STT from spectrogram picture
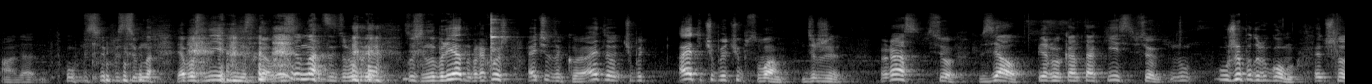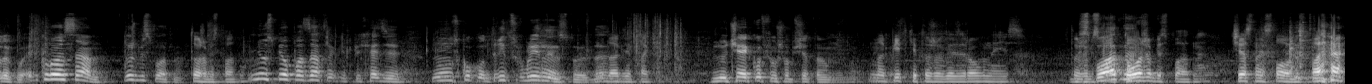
А, да, 18. Я просто не, не знал. 18 рублей. Слушай, ну приятно, проходишь, а что такое? А это а это чупа-чупс вам, держи. Раз, все, взял, первый контакт есть, все, ну, уже по-другому. Это что такое? Это круассан, тоже бесплатно. Тоже бесплатно. Не успел позавтракать, приходи. Ну, сколько он, 30 рублей, наверное, стоит, да? Ну да, где-то так. Ну, чай, кофе уж вообще там. Напитки тоже газированные есть. Тоже Бесплатно? Тоже бесплатно. Честное слово, бесплатно.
